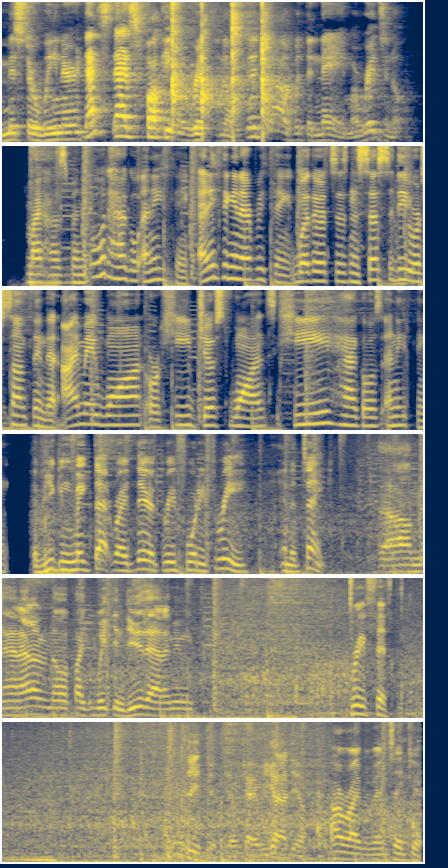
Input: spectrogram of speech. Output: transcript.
Mr. Wiener, that's that's fucking original. Good job with the name, original. My husband would haggle anything, anything and everything, whether it's a necessity or something that I may want or he just wants. He haggles anything. If you can make that right there, 343 in the tank. Oh man, I don't know if I, we can do that. I mean, 350. 350. Okay, we got a deal. All right, my man, take care.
